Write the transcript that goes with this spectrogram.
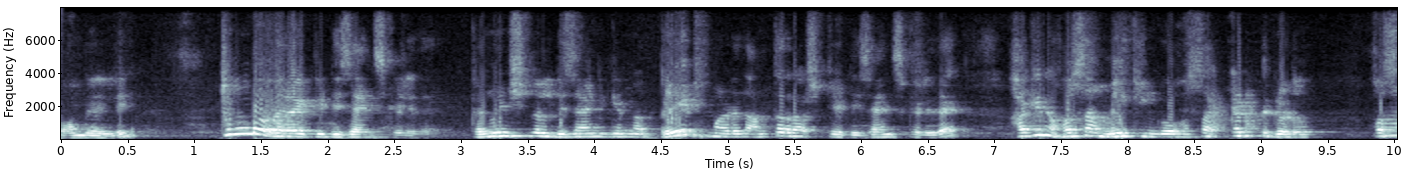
ಬಾಂಬೆಯಲ್ಲಿ. ತುಂಬಾ ವೆರೈಟಿ ಡಿಸೈನ್ಸ್ಗಳಿದೆ ಕನ್ವೆನ್ಷನಲ್ ಡಿಸೈನ್ಗಿನ್ನ ಬ್ರೇಕ್ ಮಾಡಿದ ಅಂತಾರಾಷ್ಟ್ರೀಯ ಡಿಸೈನ್ಸ್ಗಳಿದೆ ಹಾಗೇನೆ ಹೊಸ ಮೇಕಿಂಗು ಹೊಸ ಕಟ್ಗಳು ಹೊಸ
